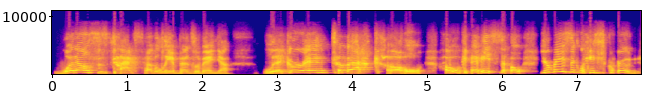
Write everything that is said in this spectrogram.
What else is taxed heavily in Pennsylvania? Liquor and tobacco. Okay, so you're basically screwed.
